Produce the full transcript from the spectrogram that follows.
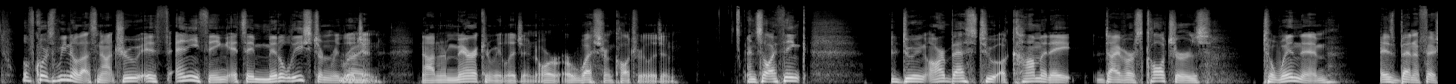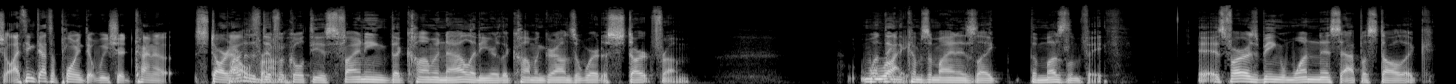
Well, of course, we know that's not true. If anything, it's a Middle Eastern religion, not an American religion or, or Western culture religion. And so I think doing our best to accommodate diverse cultures to win them is beneficial. I think that's a point that we should kind of start part out of the from. difficulty is finding the commonality or the common grounds of where to start from. One thing that comes to mind is like the Muslim faith. As far as being oneness apostolic,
